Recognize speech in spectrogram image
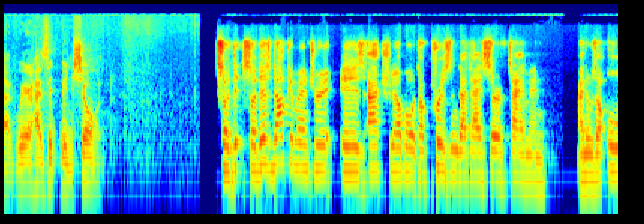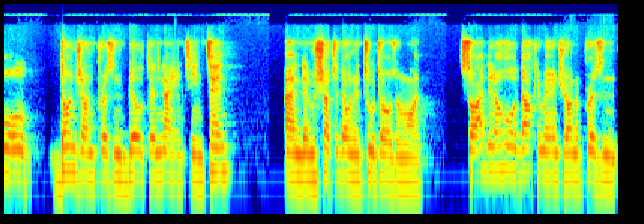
that? Where has it been shown? So, th- so this documentary is actually about a prison that I served time in, and it was an old dungeon prison built in 1910, and them shut it down in 2001. So I did a whole documentary on the prison,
